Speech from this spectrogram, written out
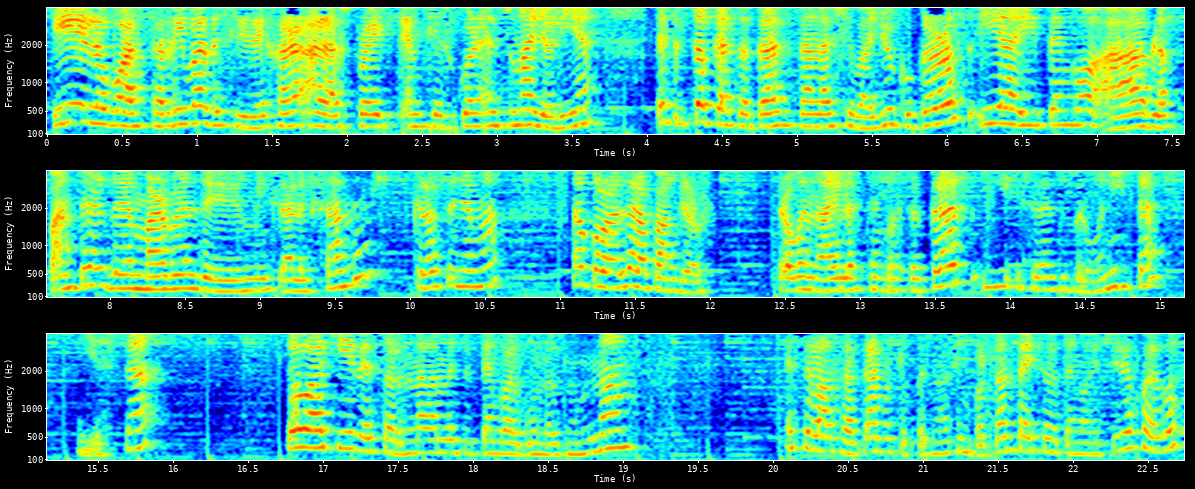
Y luego hasta arriba decidí dejar a las Project MC Square en su mayoría. Excepto que hasta atrás están las Shibayuku Girls. Y ahí tengo a Black Panther de Marvel de Miss Alexander. Creo se llama. No, pero esa era Fangirl. Pero bueno, ahí las tengo hasta atrás y se ven súper bonitas. Ahí está. Luego aquí desordenadamente tengo algunos Num Nums. Este lo vamos a saltar porque pues no es importante, ahí solo tengo mis videojuegos.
